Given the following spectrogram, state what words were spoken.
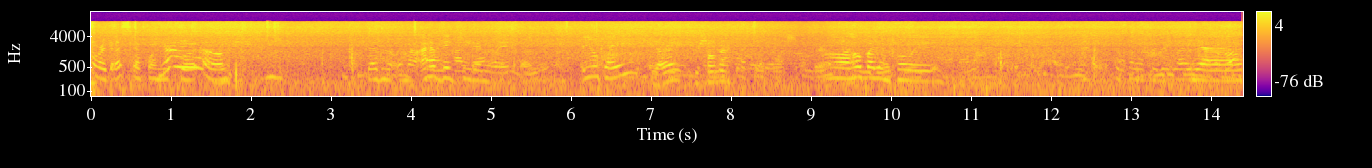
Sorry, did I step on No, no, no. Definitely not. I have big feet anyway, so. Are you okay? You? Your shoulder? Oh, I hope I didn't pull it. Yeah.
